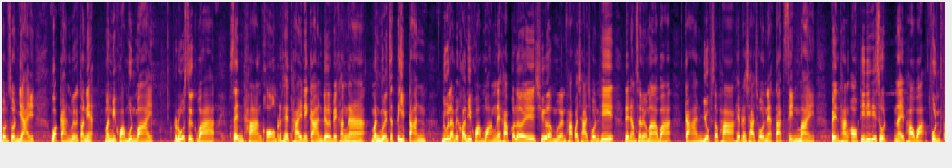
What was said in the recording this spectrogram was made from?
ชนส่วนใหญ่ ว่าการเมืองตอนนี้มันมีความวุ่นวาย รู้สึกว่าเส้นทางของประเทศไทยในการเดินไปข้างหน้า มันเหมือนจะตีบตัน ดูแล้วไม่ค่อยมีความหวังนะครับ ก็เลยเชื่อเหมือนพรรคประชาชนที่ได้นำเสนอมาว่า การยุบสภาให้ประชาชนเนี่ยตัดสินใหม่ เป็นทางออกที่ดีที่สุดในภาวะฝุ่นต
